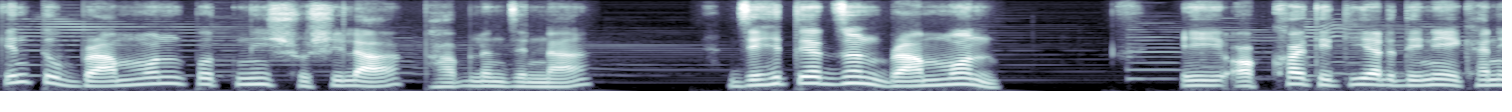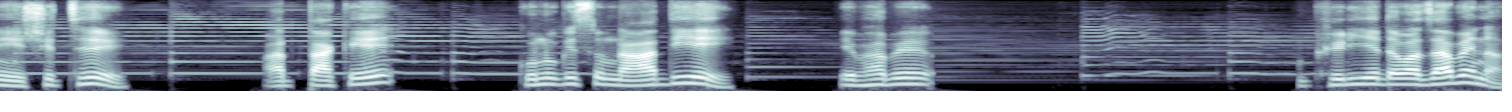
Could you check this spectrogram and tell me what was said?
কিন্তু ব্রাহ্মণ পত্নী সুশীলা ভাবলেন যে, না, যেহেতু একজন ব্রাহ্মণ, এই অক্ষয় তৃতীয়ার দিনে এখানে এসেছে আর তাকে কোনো কিছু না দিয়ে এভাবে ফিরিয়ে দেওয়া যাবে না,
